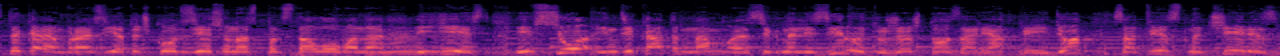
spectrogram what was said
втыкаем в розеточку. Вот здесь у нас под столом она есть. И все, индикатор нам а, сигнализирует уже, что зарядка идет. Соответственно, через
